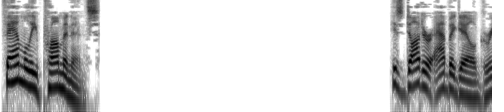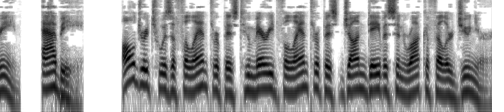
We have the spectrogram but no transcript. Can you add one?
Family prominence His daughter Abigail Greene Abby Aldrich was a philanthropist who married philanthropist John Davison Rockefeller, Jr.,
